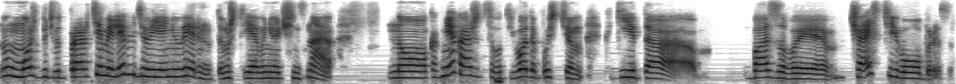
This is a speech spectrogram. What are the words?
Ну, может быть, вот про Артемия Лебедева я не уверена, потому что я его не очень знаю. Но, как мне кажется, вот его, допустим, какие-то базовые части его образа,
